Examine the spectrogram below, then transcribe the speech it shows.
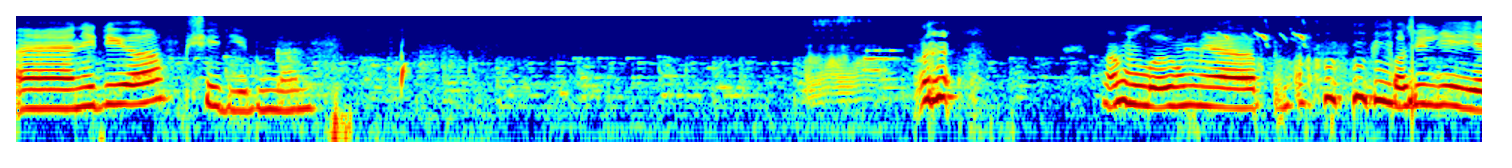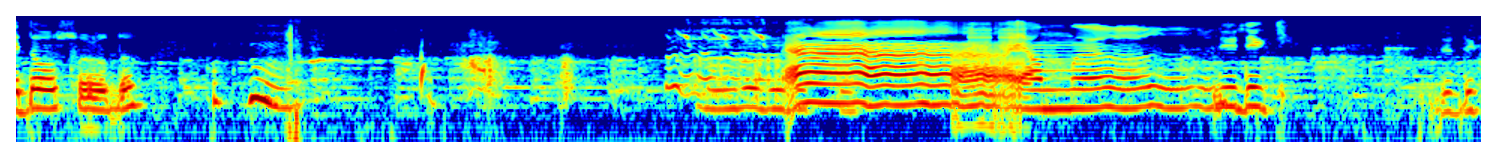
Ee, ne diyor? Bir şey diyor bilmem. Allah'ım ya. Fasulye yedi osurdu. Aa, yanlış. Düdük. Düdük.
